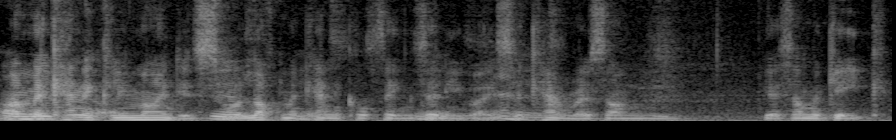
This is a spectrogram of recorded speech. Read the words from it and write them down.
I'm mechanically minded, so I yes, love yes, mechanical things yes, anyway. So cameras, I'm yes, I'm a geek.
